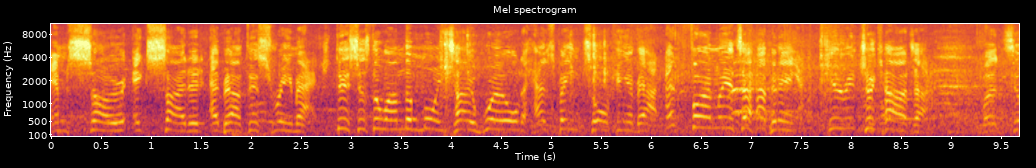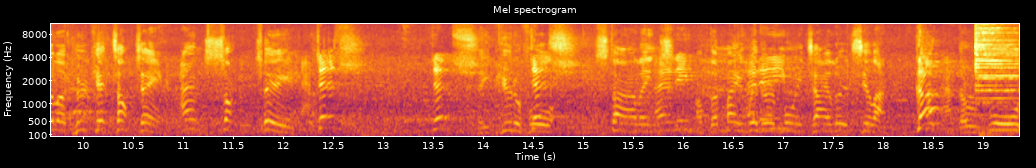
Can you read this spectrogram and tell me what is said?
am so excited about this rematch. This is the one the Muay Thai world has been talking about. And finally it's a happening here in Jakarta. Lerdsila Phuket top team and Sok. Judge. The beautiful stylings of the Mayweather of Muay Thai Lerdsila. Go. And the raw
